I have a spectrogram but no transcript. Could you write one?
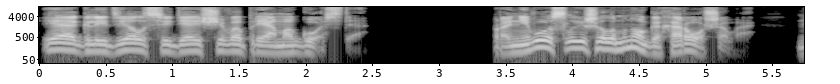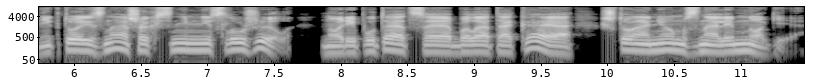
и оглядел сидящего прямо гостя. Про него слышал много хорошего. Никто из наших с ним не служил, но репутация была такая, что о нем знали многие.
